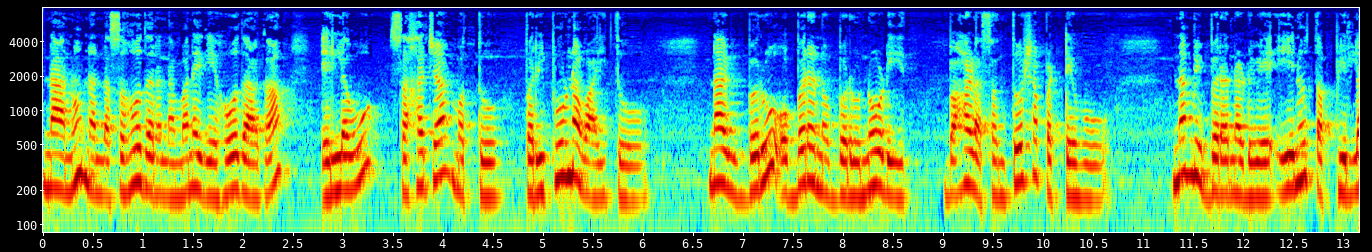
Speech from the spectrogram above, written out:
ನಾನು ನನ್ನ ಸಹೋದರನ ಮನೆಗೆ ಹೋದಾಗ ಎಲ್ಲವೂ ಸಹಜ ಮತ್ತು ಪರಿಪೂರ್ಣವಾಯಿತು. ನಾವಿಬ್ಬರೂ ಒಬ್ಬರನ್ನೊಬ್ಬರು ನೋಡಿ ಬಹಳ ಸಂತೋಷಪಟ್ಟೆವು. ನಮ್ಮಿಬ್ಬರ ನಡುವೆ ಏನೂ ತಪ್ಪಿಲ್ಲ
